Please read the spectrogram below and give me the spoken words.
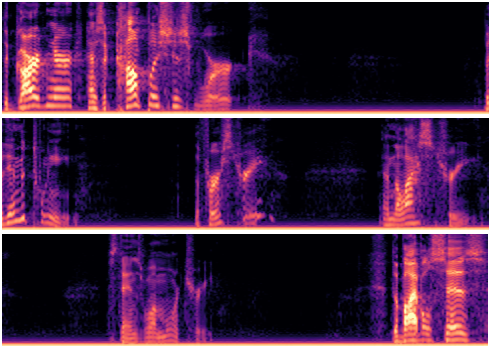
The gardener has accomplished his work. But in between the first tree and the last tree stands one more tree. The Bible says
